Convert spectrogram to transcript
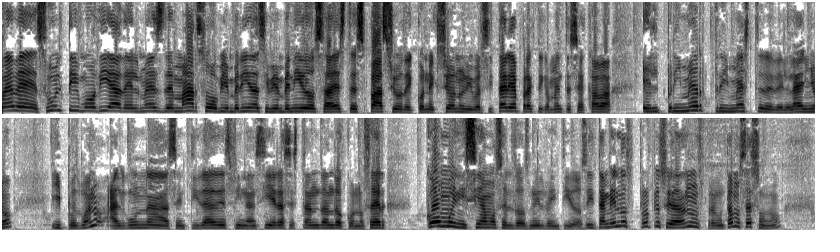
Jueves, último día del mes de marzo. Bienvenidas y bienvenidos a este espacio de conexión universitaria. Prácticamente se acaba el primer trimestre del año y pues bueno, algunas entidades financieras están dando a conocer cómo iniciamos el 2022. Y también los propios ciudadanos nos preguntamos eso, ¿no?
